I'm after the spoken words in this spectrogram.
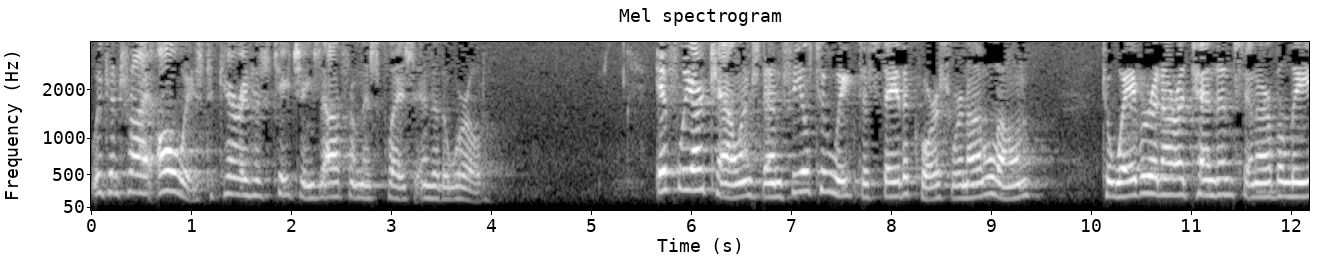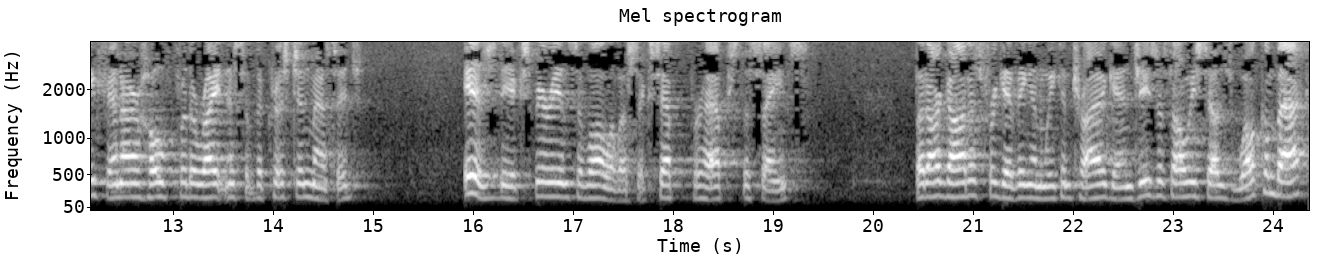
We can try always to carry His teachings out from this place into the world. If we are challenged and feel too weak to stay the course, we're not alone to waver in our attendance, in our belief, in our hope for the rightness of the Christian message is the experience of all of us, except perhaps the saints. But our God is forgiving and we can try again. Jesus always says, Welcome back.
